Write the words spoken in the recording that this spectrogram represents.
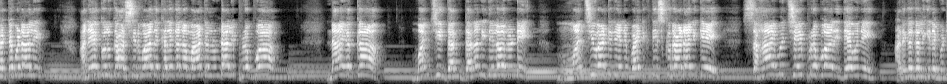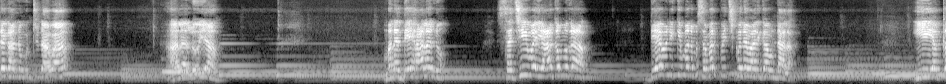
కట్టబడాలి. అనేకులకు ఆశీర్వాదకరంగా నా మాటలు ఉండాలి ప్రభా. నా యొక్క మంచి ధన నిధిలో నుండి మంచి వాటిని నేను బయటకు తీసుకురావడానికి సహాయం చేయి ప్రభు అని దేవుని అడగగలిగిన బిడ్డగా నువ్వు ఉంటున్నావా? హల్లెలూయ. మన దేహాలను సజీవ యాగముగా దేవునికి మనం సమర్పించుకునే వారిగా ఉండాల? ఈ యొక్క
